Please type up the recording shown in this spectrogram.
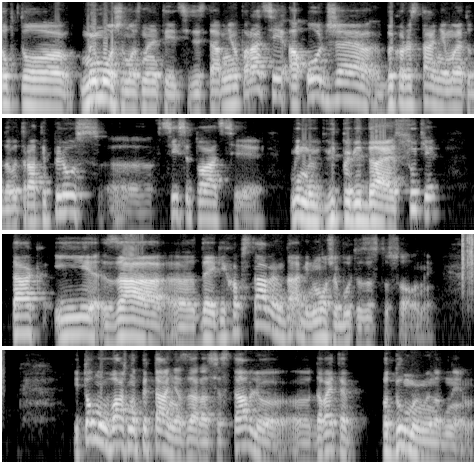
Тобто ми можемо знайти ці зіставні операції, а отже, використання методу витрати плюс е, в цій ситуації він відповідає суті, так і за е, деяких обставин да, він може бути застосований. І тому важне питання зараз я ставлю. е, Давайте подумаємо над ним.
